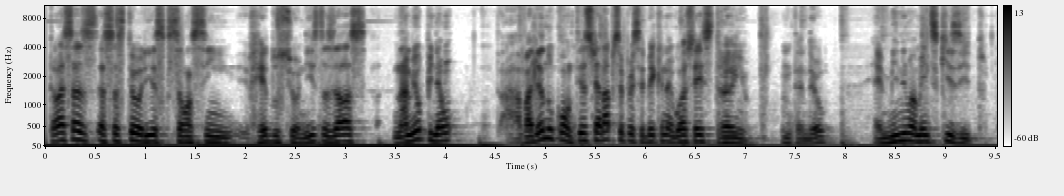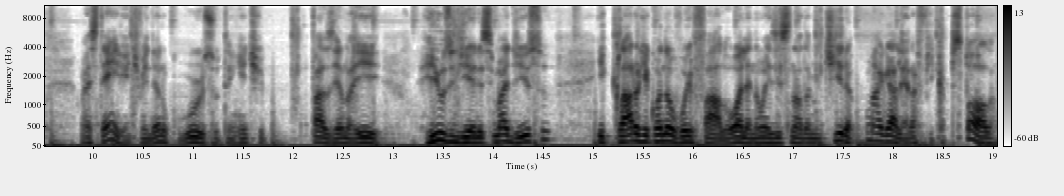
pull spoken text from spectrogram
Então essas, essas teorias que são assim, reducionistas, elas, na minha opinião, avaliando o contexto, já dá pra você perceber que o negócio é estranho, entendeu? É minimamente esquisito. Mas tem gente vendendo curso, tem gente fazendo aí rios de dinheiro em cima disso. E claro que quando eu vou e falo, olha, não existe nada mentira, uma galera fica pistola.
